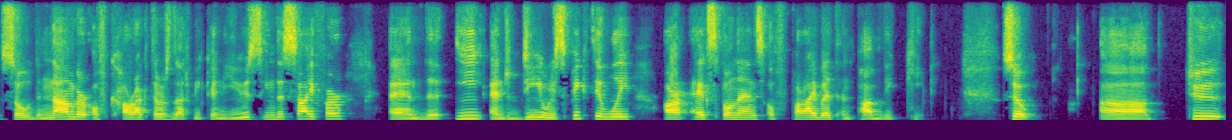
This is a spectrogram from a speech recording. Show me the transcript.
so the number of characters that we can use in the cipher, and the e and d respectively are exponents of private and public key. So uh, to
